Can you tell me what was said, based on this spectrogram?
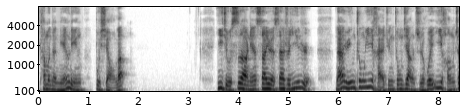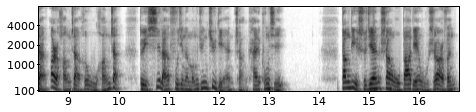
他们的年龄不小了。一九四二年三月三十一日，南云中一海军中将指挥一航站、二航站和五航站对西兰附近的盟军据点展开空袭。当地时间上午八点五十二分，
